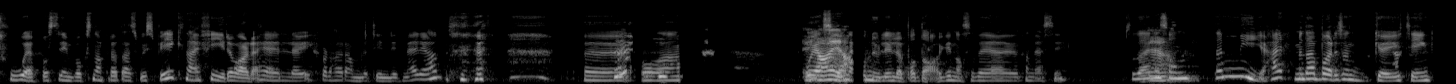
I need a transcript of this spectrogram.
to e-poster i innboksen akkurat as we speak. Nei, fire var det. Jeg løy, for det har ramlet inn litt mer, ja. uh, og, og jeg skal ned på null i løpet av dagen, altså det kan jeg si. Så det er litt sånn Det er mye her, men det er bare sånn gøy ting.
